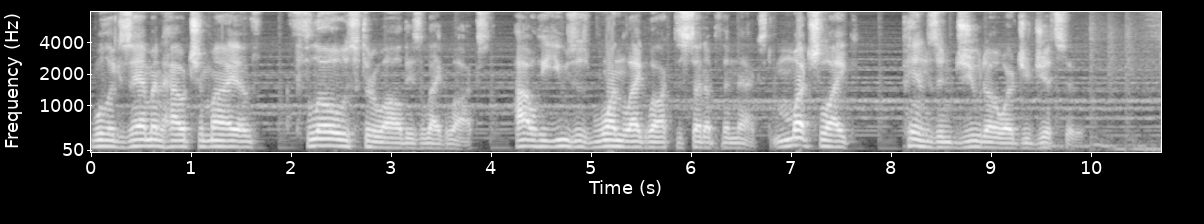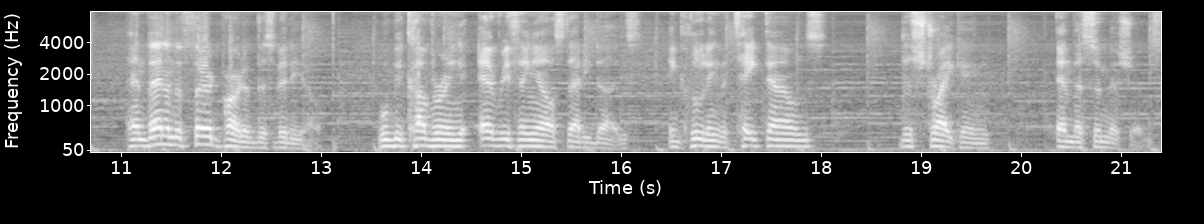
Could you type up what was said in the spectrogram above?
we'll examine how Chimaev flows through all these leg locks, how he uses one leg lock to set up the next, much like pins in judo or jiu-jitsu. And then in the third part of this video, we'll be covering everything else that he does, including the takedowns, the striking, and the submissions.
